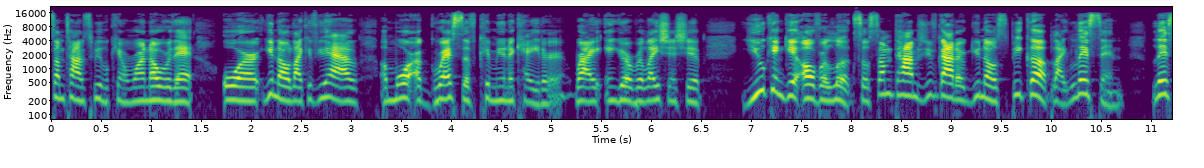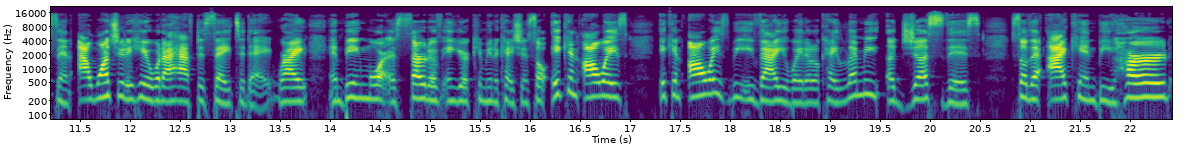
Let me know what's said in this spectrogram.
sometimes people can run over that or you know like if you have a more aggressive communicator right in your relationship you can get overlooked. So sometimes you've got to, you know, speak up like, listen, listen, I want you to hear what I have to say today, right? And being more assertive in your communication. So it can always, it can always be evaluated. Okay, let me adjust this so that I can be heard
